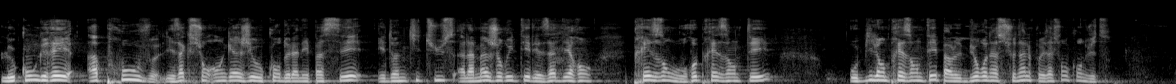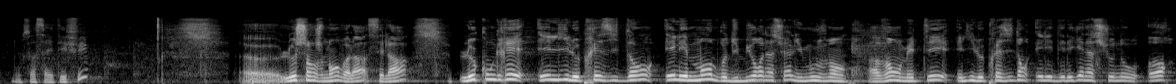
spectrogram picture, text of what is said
Le Congrès approuve les actions engagées au cours de l'année passée et donne quitus à la majorité des adhérents présents ou représentés au bilan présenté par le Bureau national pour les actions conduites. Donc ça, ça a été fait. Euh, le changement, voilà, c'est là. Le Congrès élit le président et les membres du Bureau national du mouvement. Avant, on mettait élit le président et les délégués nationaux. Or,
